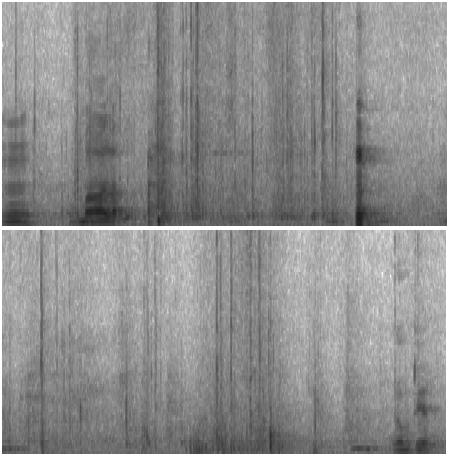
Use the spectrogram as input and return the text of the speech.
පාර්සල් එක. හ්ම් බාලා. ගමුතිය.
